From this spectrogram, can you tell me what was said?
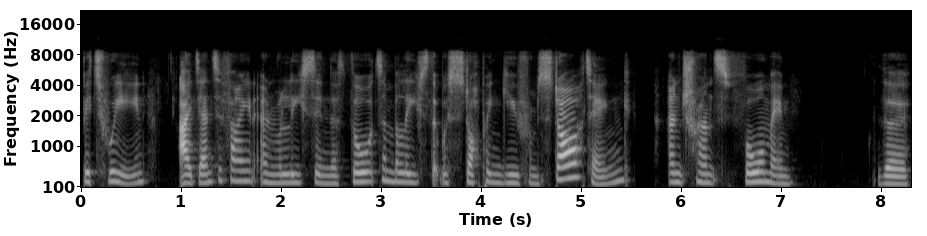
between identifying and releasing the thoughts and beliefs that were stopping you from starting and transforming the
